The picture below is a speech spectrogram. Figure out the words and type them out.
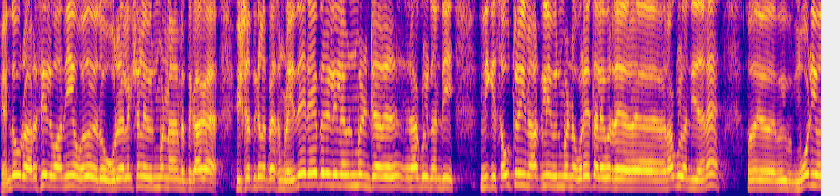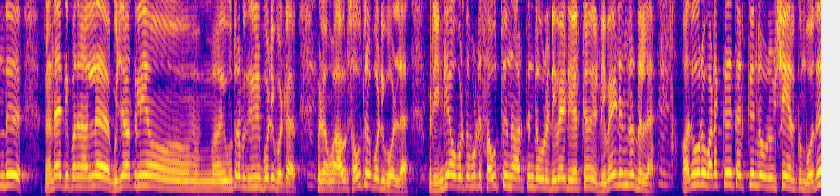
எந்த ஒரு அரசியல்வாதியும் ஏதோ ஏதோ ஒரு எலெக்ஷனில் வின் பண்ணாங்கிறதுக்காக இஷ்டத்துக்கெல்லாம் பேச முடியாது. இதே ரேபரேலியில் வின் பண்ணிட்டார் ராகுல் காந்தி. இன்றைக்கி சவுத்துலேயும் நார்த்லேயும் வின் பண்ண ஒரே தலைவர் ராகுல் காந்தி தானே? மோடி வந்து ரெண்டாயிரத்தி பதினாலில் குஜராத்லேயும் உத்தரப்பிரதேசிலையும் போட்டி போட்டார். பட் அவர் சவுத்தில் போட்டி போடல. பட் இந்தியாவை பொறுத்த மட்டும் சவுத்து நார்த்துன்ற ஒரு டிவைடு ஏற்கனவே டிவைடுன்றது இல்லை. அது ஒரு வடக்கு தெற்குன்ற ஒரு விஷயம் இருக்கும்போது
